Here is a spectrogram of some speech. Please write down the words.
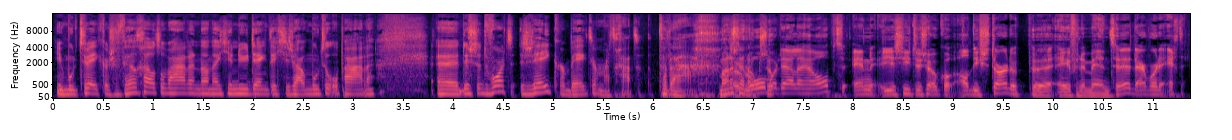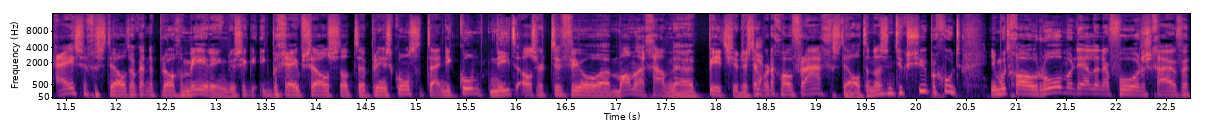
je moet twee keer zoveel geld ophalen dan dat je nu denkt dat je zou moeten ophalen. dus het wordt zeker beter, maar het gaat traag. Maar er zijn rolmodellen helpt. En je ziet dus ook al die start-up eh, evenementen. Daar worden echt eisen gesteld, ook aan de programmering. Dus ik, ik begreep zelfs dat uh, Prins Constantijn... die komt niet als er te veel uh, mannen gaan pitchen. Dus daar worden gewoon vragen gesteld. En dat is natuurlijk supergoed. Je moet gewoon rolmodellen naar voren schuiven.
